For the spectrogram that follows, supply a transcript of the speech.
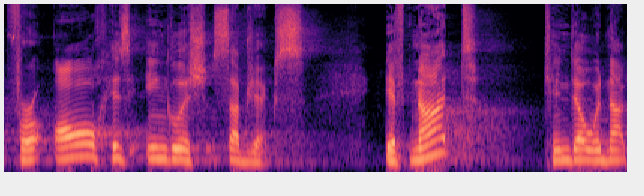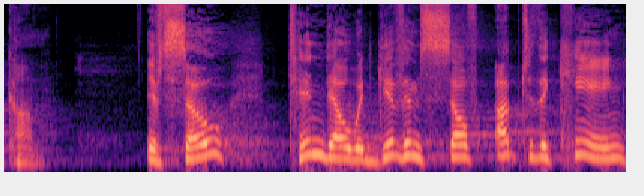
for all his English subjects? If not, Tyndale would not come. If so, Tyndale would give himself up to the king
